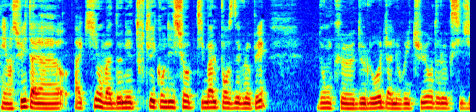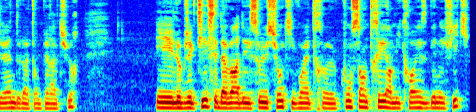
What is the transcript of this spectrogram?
et ensuite à, qui on va donner toutes les conditions optimales pour se développer. donc de l'eau, de la nourriture, de l'oxygène, de la température. Et l'objectif, c'est d'avoir des solutions qui vont être concentrées en micro-organismes bénéfiques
